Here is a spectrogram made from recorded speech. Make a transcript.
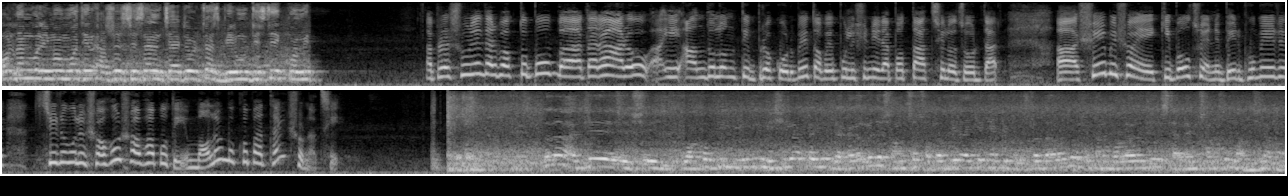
all Bengal Imam Masjid association charitable trust Birbhum district committee আপনারা শুনলেন তার বক্তব্য বা তারা আরও এই আন্দোলন তীব্র করবে তবে পুলিশের নিরাপত্তা ছিল জোরদার। আহ, সে বিষয়ে কি বলছেন বীরভূমের তৃণমূলের সহ সভাপতি মলয় মুখোপাধ্যায় শোনাচ্ছি। দাদা আজকে সেই ওয়াকফ বিল বিরোধী মিছিল একটা যে দেখা গেল যে সাংসদ শতাব্দী রায়কে নিয়ে একটি পোস্টার দেওয়া হলো সেখানে বলা হয়েছে স্যালেন সাংসদ মানছিলাম না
